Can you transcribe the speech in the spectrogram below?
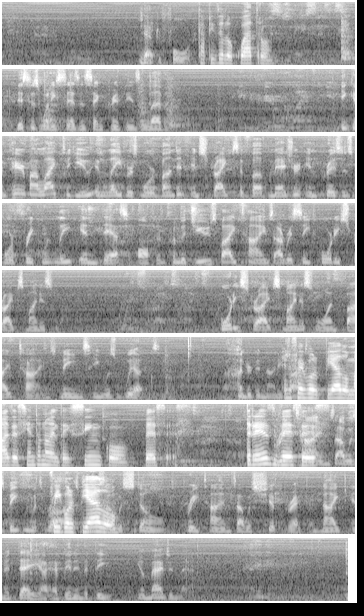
Chapter 4. capítulo 4. This is what he says in 2 Corinthians 11. And compare my life to you in labors more abundant, in stripes above measure, in prisons more frequently, in deaths often. From the Jews, five times I received 40 stripes minus one. 40 stripes minus one, five times, means he was whipped Él 195 fue golpeado más de 195 veces. Tres Three veces times I was beaten with fui golpeado. Three times I was shipwrecked. A night and a day I have been in the deep. Can you imagine that?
